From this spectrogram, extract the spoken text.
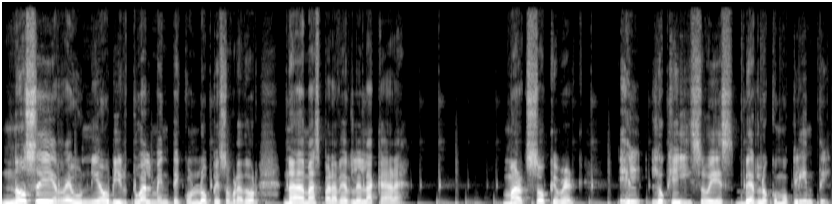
No se reunió virtualmente con López Obrador nada más para verle la cara. Mark Zuckerberg, él lo que hizo es verlo como cliente.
